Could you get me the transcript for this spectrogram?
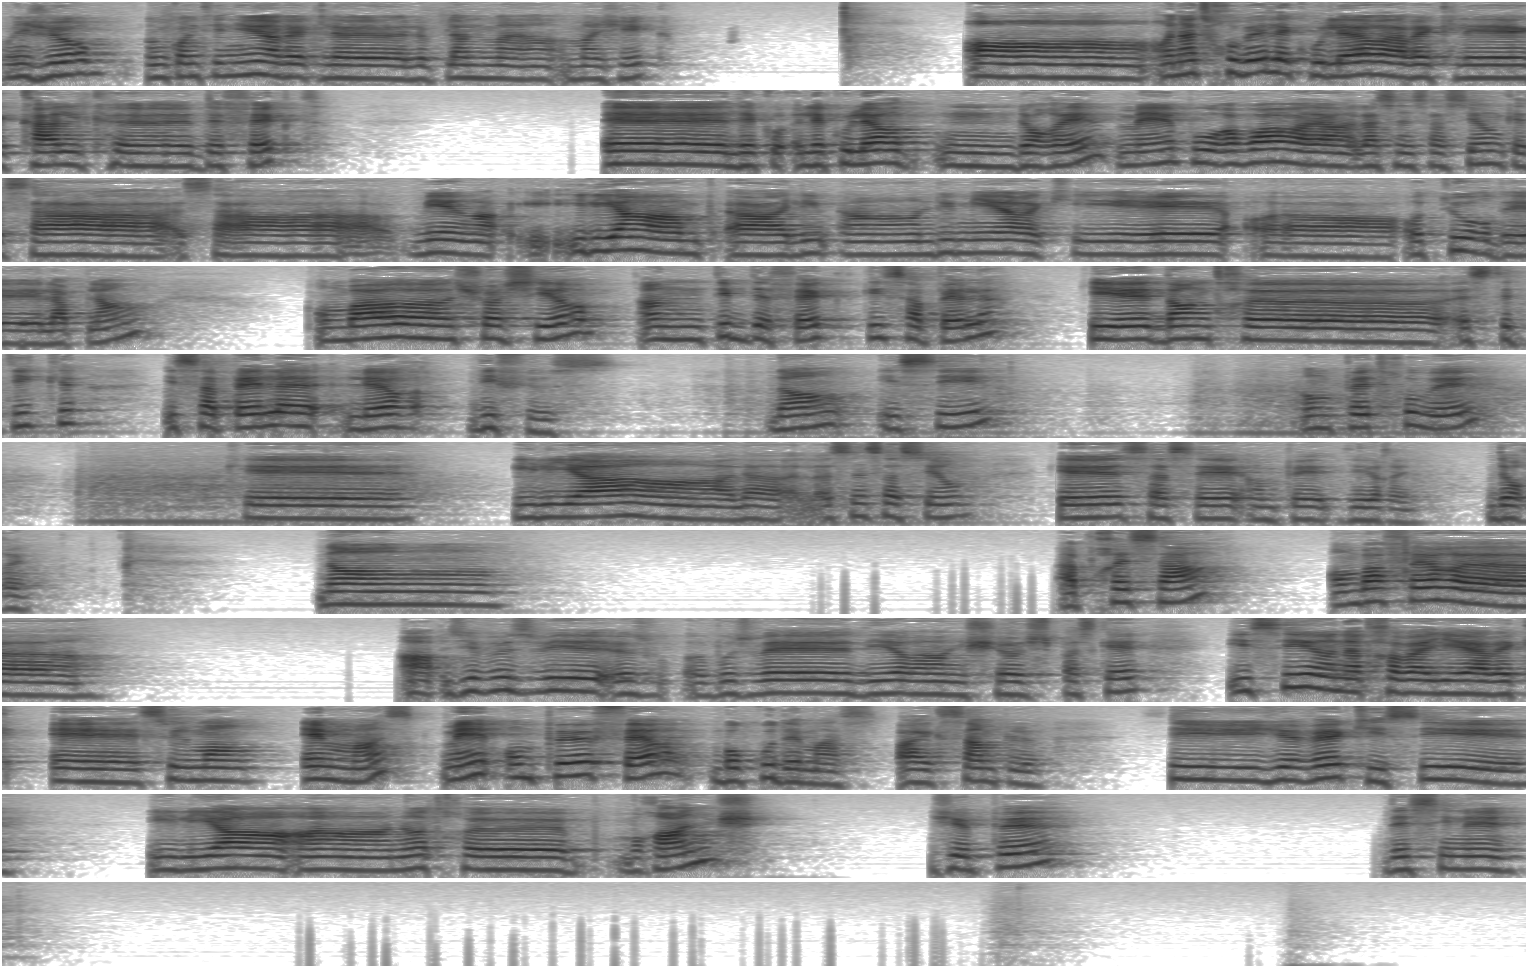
Bonjour, on continue avec le, plan ma- magique. On, a trouvé les couleurs avec les calques euh, d'effect les, cou- les couleurs mm, dorées, mais pour avoir la, sensation que ça, vient, il y a un, un li- un lumière qui est euh, autour de la plante. On va choisir un type d'effet qui s'appelle, qui est d'entre euh, esthétique, il s'appelle l'heure diffuse. Donc ici, on peut trouver que il y a la, sensation que ça c'est un peu doré. doré. Donc, après ça, on va faire euh, ah, je vous vais, je vais dire une chose parce que ici on a travaillé avec euh, seulement un masque, mais on peut faire beaucoup de masques. Par exemple, si je veux qu'ici il y a un autre euh, branche, je peux dessiner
